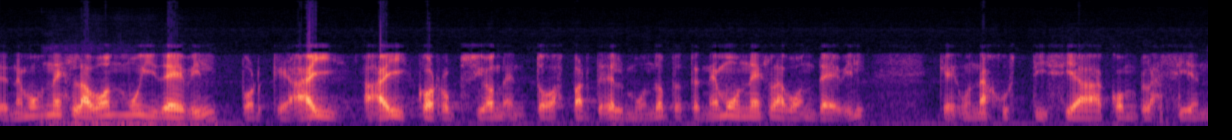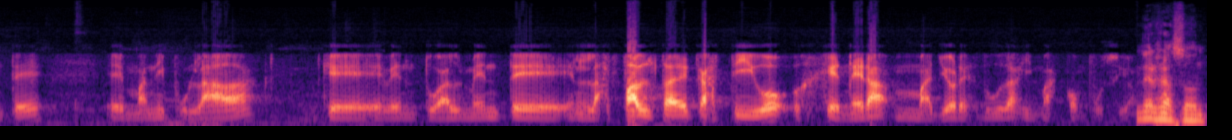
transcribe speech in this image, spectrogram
tenemos un eslabón muy débil, porque hay, hay corrupción en todas partes del mundo, pero tenemos un eslabón débil, que es una justicia complaciente, eh, manipulada, que eventualmente en la falta de castigo genera mayores dudas y más confusión. Tienes razón.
